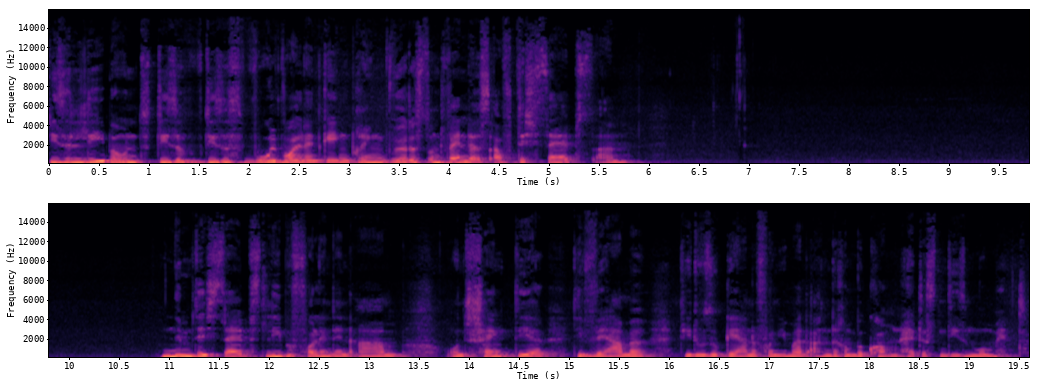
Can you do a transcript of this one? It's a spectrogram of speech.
diese Liebe und diese, dieses Wohlwollen entgegenbringen würdest und wende es auf dich selbst an. Nimm dich selbst liebevoll in den Arm und schenk dir die Wärme, die du so gerne von jemand anderem bekommen hättest in diesem Moment.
